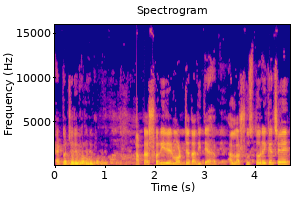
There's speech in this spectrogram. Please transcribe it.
একবার জোরে বলুন। আপনার শরীরের মর্যাদা দিতে হবে। আল্লাহ সুস্থ রেখেছে।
